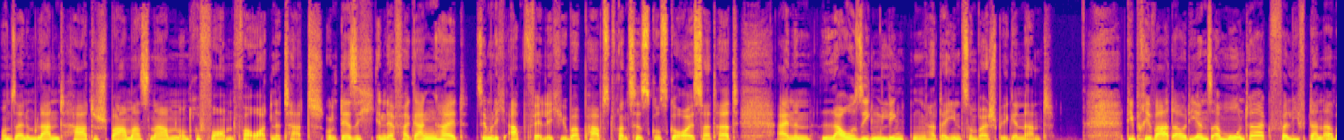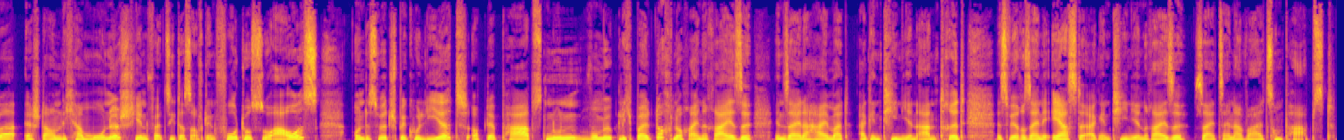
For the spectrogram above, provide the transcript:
und seinem Land harte Sparmaßnahmen und Reformen verordnet hat und der sich in der Vergangenheit ziemlich abfällig über Papst Franziskus geäußert hat. Einen lausigen Linken hat er ihn zum Beispiel genannt. Die Privataudienz am Montag verlief dann aber erstaunlich harmonisch, jedenfalls sieht das auf den Fotos so aus, und es wird spekuliert, ob der Papst nun womöglich bald doch noch eine Reise in seine Heimat Argentinien antritt. Es wäre seine erste Argentinienreise seit seiner Wahl zum Papst.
